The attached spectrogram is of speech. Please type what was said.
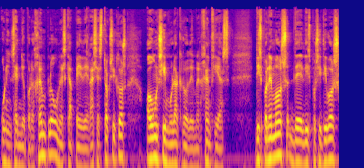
un incendio, por ejemplo, un escape de gases tóxicos o un simulacro de emergencias. Disponemos de dispositivos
